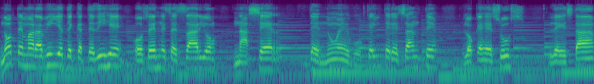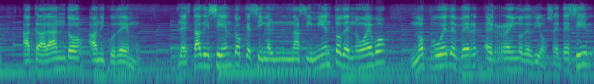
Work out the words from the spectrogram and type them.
no te maravilles de que te dije, os es necesario nacer de nuevo. Qué interesante lo que Jesús le está aclarando a Nicodemo. Le está diciendo que sin el nacimiento de nuevo no puede ver el reino de Dios, es decir,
